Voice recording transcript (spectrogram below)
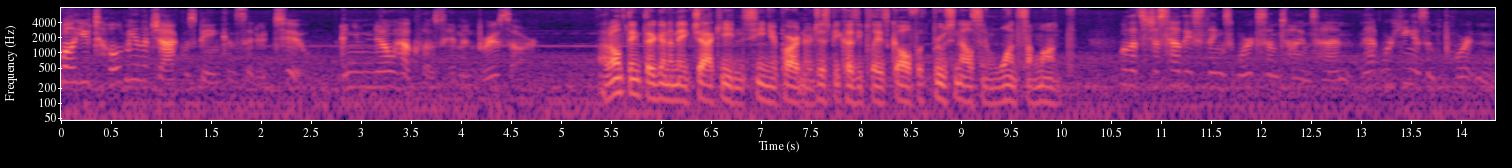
Well, you told me that Jack was being considered too, and you know how close him and Bruce are. I don't think they're gonna make Jack Eden senior partner just because he plays golf with Bruce Nelson once a month. Well, that's just how these things work sometimes, hon. Networking is important.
